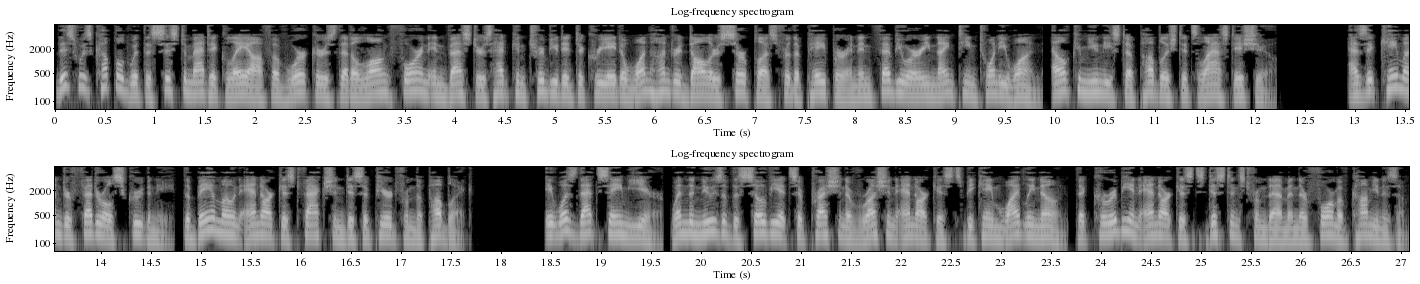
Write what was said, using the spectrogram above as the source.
This was coupled with the systematic layoff of workers that along foreign investors had contributed to create a $100 surplus for the paper and in February 1921, El Comunista published its last issue. As it came under federal scrutiny, the Bayamón anarchist faction disappeared from the public. It was that same year, when the news of the Soviet suppression of Russian anarchists became widely known, that Caribbean anarchists distanced from them and their form of communism.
